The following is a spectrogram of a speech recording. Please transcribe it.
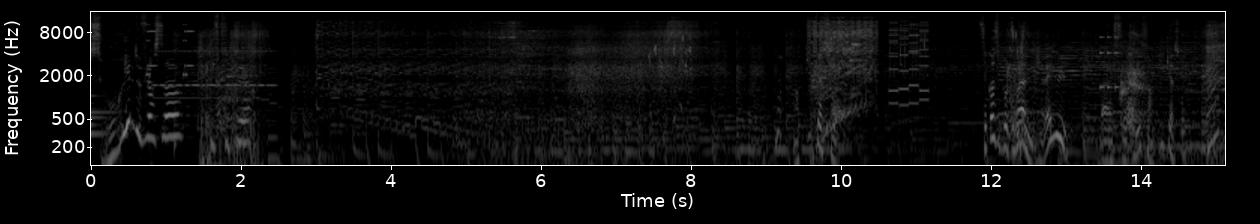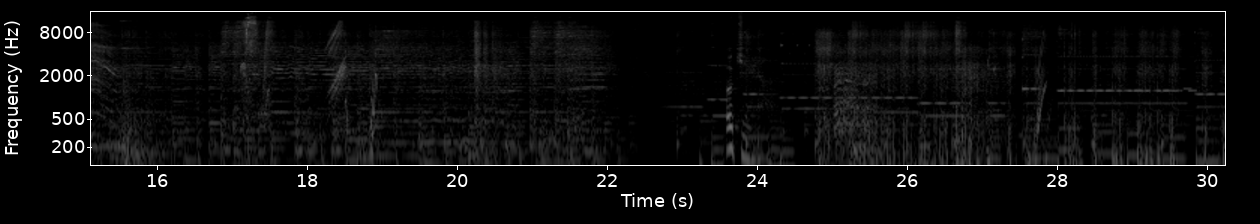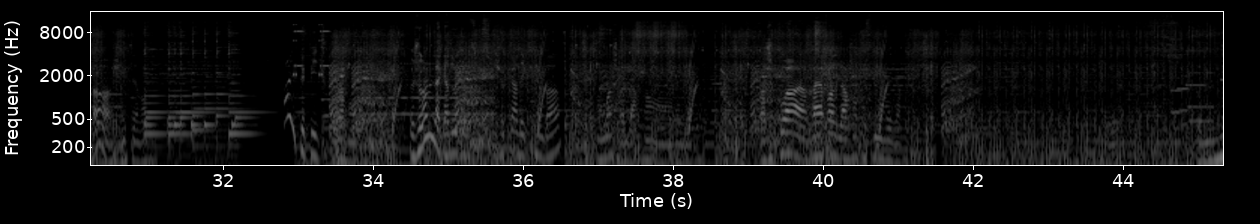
C'est horrible de faire ça Hum, Un Picasso. C'est quoi ce Pokémon J'avais vu. Bah c'est un Picasso. Ok. Oh, j'ai fait d'avoir. Oh, il pépite, je peux vendre. Je vais même la garder au si je perds des combats. Au moins j'aurai de l'argent en réserve. Enfin, je pouvoir réavoir de l'argent facilement en réserve.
